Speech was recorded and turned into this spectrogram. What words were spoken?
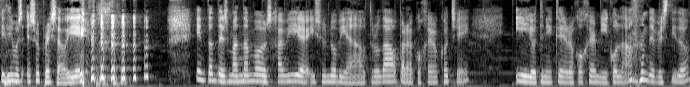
Y decimos, es sorpresa, oye. Entonces mandamos Javier y su novia a otro lado para coger el coche y yo tenía que recoger mi cola de vestido.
